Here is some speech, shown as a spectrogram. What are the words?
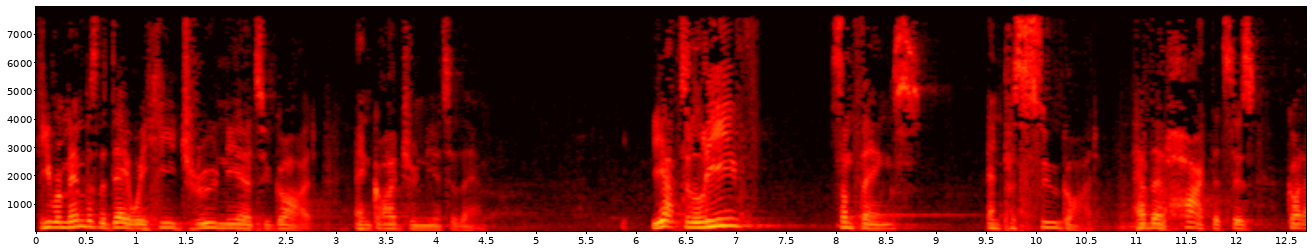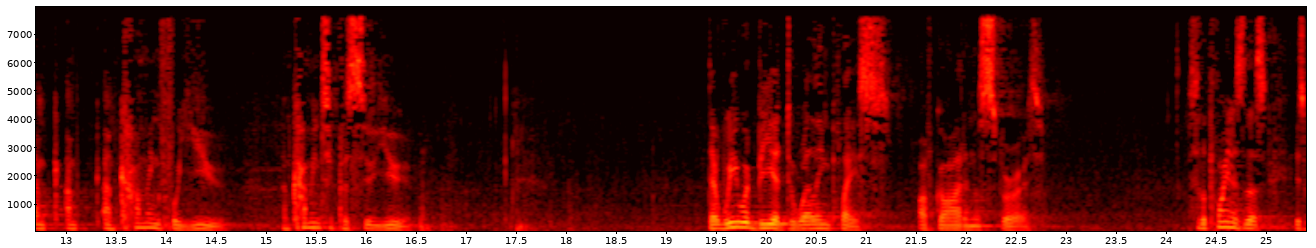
He remembers the day where he drew near to God and God drew near to them. You have to leave some things and pursue God. Have that heart that says, God, I'm, I'm, I'm coming for you. I'm coming to pursue you. That we would be a dwelling place of God in the Spirit. So the point is this, is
